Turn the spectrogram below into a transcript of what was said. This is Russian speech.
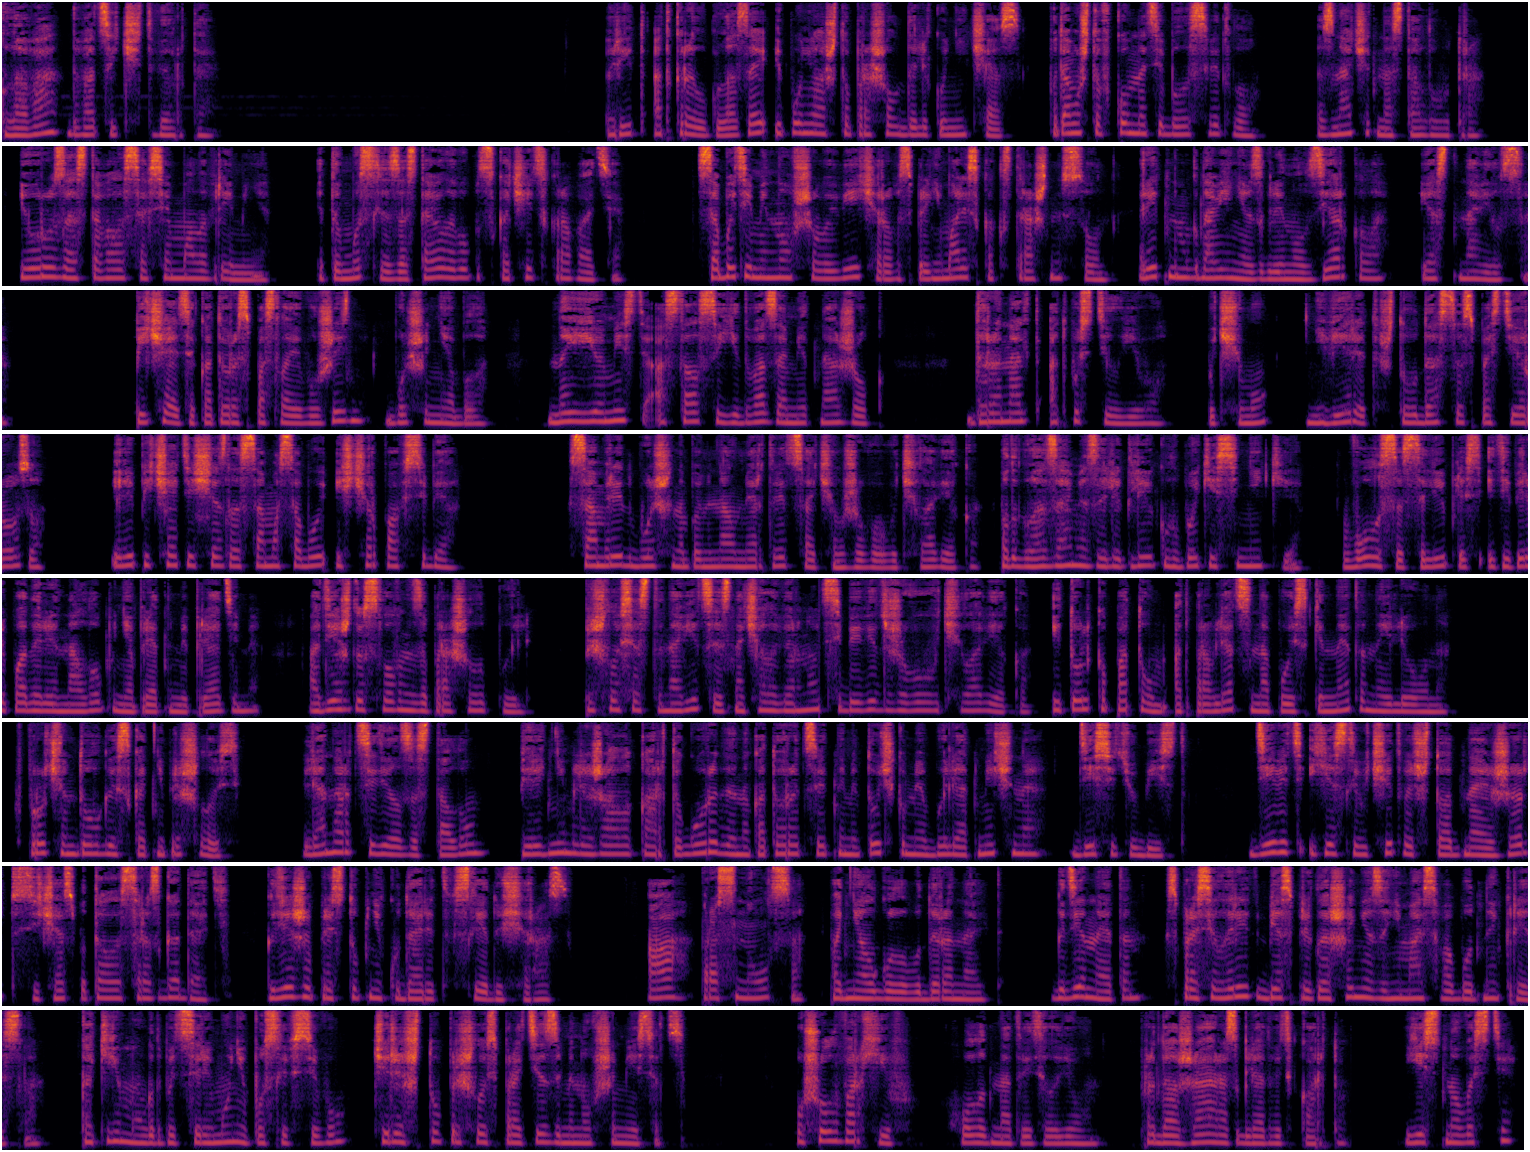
Глава 24 Рид открыл глаза и понял, что прошел далеко не час, потому что в комнате было светло. Значит, настало утро. И у Розы оставалось совсем мало времени. Эта мысль заставила его подскочить с кровати. События минувшего вечера воспринимались как страшный сон. Рид на мгновение взглянул в зеркало и остановился. Печати, которая спасла его жизнь, больше не было. На ее месте остался едва заметный ожог. Дорональд отпустил его. Почему? Не верит, что удастся спасти Розу? Или печать исчезла сама собой, исчерпав себя? Сам Рид больше напоминал мертвеца, чем живого человека. Под глазами залегли глубокие синяки. Волосы слиплись и теперь падали на лоб неопрятными прядями. Одежду словно запорошила пыль. Пришлось остановиться и сначала вернуть себе вид живого человека, и только потом отправляться на поиски Нетана и Леона. Впрочем, долго искать не пришлось. Леонард сидел за столом, перед ним лежала карта города, на которой цветными точками были отмечены 10 убийств. Девять, если учитывать, что одна из жертв сейчас пыталась разгадать, где же преступник ударит в следующий раз. «А, проснулся», — поднял голову Дерональд. «Где Нетан?» — спросил Рид без приглашения, занимая свободное кресло. «Какие могут быть церемонии после всего, через что пришлось пройти за минувший месяц?» «Ушел в архив», — холодно ответил Леон продолжая разглядывать карту. «Есть новости?»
